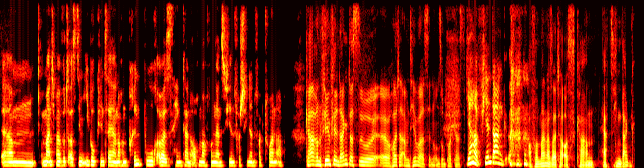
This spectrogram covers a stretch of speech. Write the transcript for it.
Ähm, manchmal wird aus dem E-Book hinterher noch ein Printbuch, aber das hängt dann auch immer von ganz vielen verschiedenen Faktoren ab. Karen, vielen, vielen Dank, dass du äh, heute Abend hier warst in unserem Podcast. Ja, vielen Dank. Auch von meiner Seite aus, Karen. Herzlichen Dank.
